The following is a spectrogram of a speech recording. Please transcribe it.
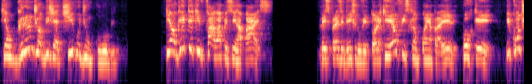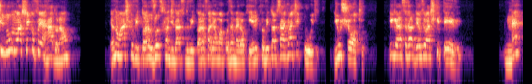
que é o grande objetivo de um clube, que alguém tem que falar para esse rapaz ex-presidente do Vitória, que eu fiz campanha para ele, porque. E continuo, não achei que eu fui errado, não. Eu não acho que o Vitória, os outros candidatos do Vitória fariam alguma coisa melhor que ele, porque o Vitória precisava de uma atitude, de um choque. E graças a Deus eu acho que teve. Né?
